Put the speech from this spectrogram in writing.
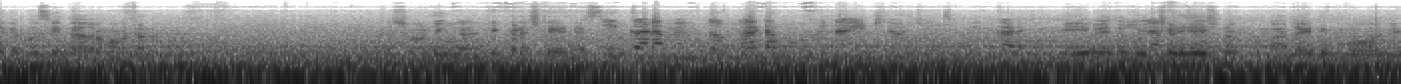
ఇదేమో సీతారాం హోటల్. షూటింగ్ కలిపి ఇక్కడ స్టే చేస్తాం. ఇక్కడ మేము దొంగట మూవీ నైట్ షూట్ చేసాం ఇక్కడ. మేమైతే కూర్చొని చేసినాం. ఆ లైటింగ్ బాగుంది.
